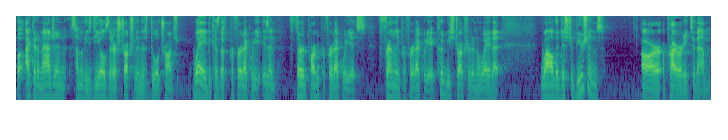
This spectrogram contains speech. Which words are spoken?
but I could imagine some of these deals that are structured in this dual tranche way because the preferred equity isn't third party preferred equity, it's friendly preferred equity. It could be structured in a way that while the distributions are a priority to them,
